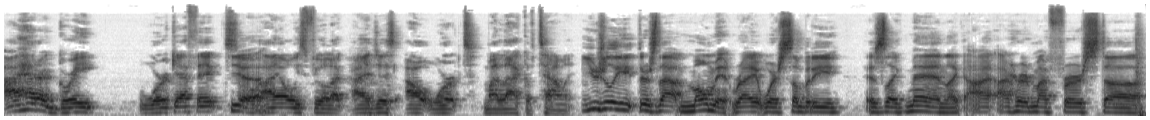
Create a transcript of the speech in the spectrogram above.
I had a great work ethic. So Yeah. I always feel like I just outworked my lack of talent. Usually, there's that moment right where somebody is like, "Man, like I I heard my first, uh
